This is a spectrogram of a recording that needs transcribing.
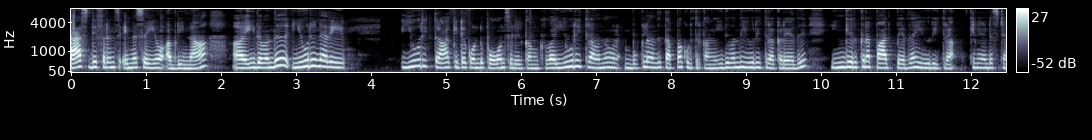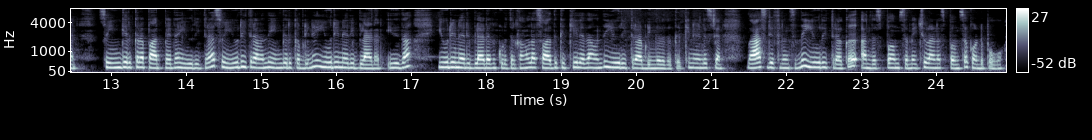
வேஸ் டிஃபரன்ஸ் என்ன செய்யும் அப்படின்னா uh, இதை வந்து யூரினரி யூரித்ரா கிட்ட கொண்டு போவோம்னு சொல்லியிருக்காங்க ஓகேவா யூரித்ரா வந்து புக்கில் வந்து தப்பாக கொடுத்துருக்காங்க. இது வந்து யூரித்ரா கிடையாது. இங்கே இருக்கிற பார்ட் பேர் தான் urethra can you understand so இங்கே இருக்கிற பார்ட் பேர் தான் யூரித்ரா ஸோ யூரித்ரா வந்து எங்கே இருக்குது அப்படின்னா யூரினரி பிளாடர் இதுதான் யூரினரி பிளாடர்னு கொடுத்துருக்காங்களா? ஸோ அதுக்கு கீழே தான் வந்து யூரித்ரா அப்படிங்கிறது இருக்குது can you understand vas deferens வந்து யூரித்ராக்கு அந்த ஸ்பெர்ம்ஸை மெச்சூரான ஸ்பெர்ம்ஸை கொண்டு போகும்.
